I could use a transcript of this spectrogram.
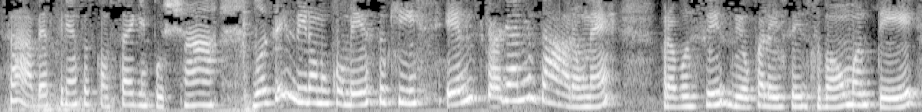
Sabe? As crianças conseguem puxar. Vocês viram no começo que eles que organizaram, né? Pra vocês verem, eu falei, vocês vão manter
